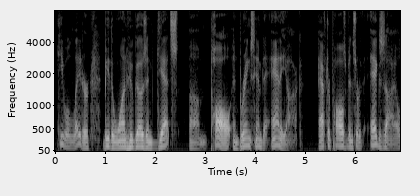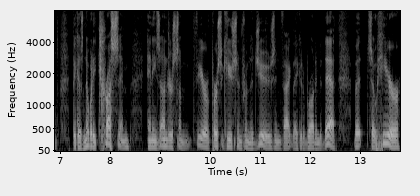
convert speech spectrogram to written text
He will later be the one who goes and gets um, Paul and brings him to Antioch after Paul's been sort of exiled because nobody trusts him and he's under some fear of persecution from the Jews. In fact, they could have brought him to death. But so here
